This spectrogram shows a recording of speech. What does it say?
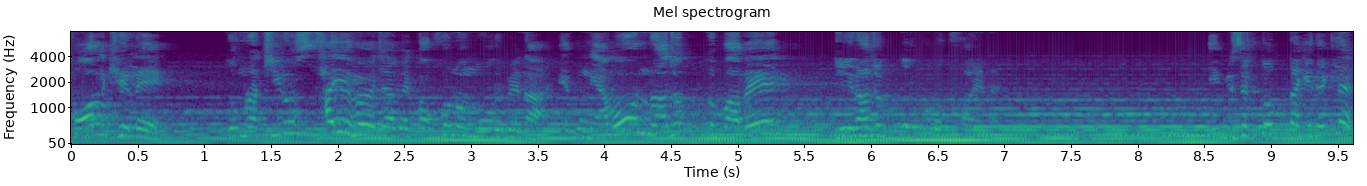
ফল খেলে তোমরা চিরস্থায়ী হয়ে যাবে, কখনো মরবে না এবং এমন রাজত্ব পাবে যে রাজত্বের কোনো ক্ষয় নাই। ইবলিসের টোপটা কি দেখলেন?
